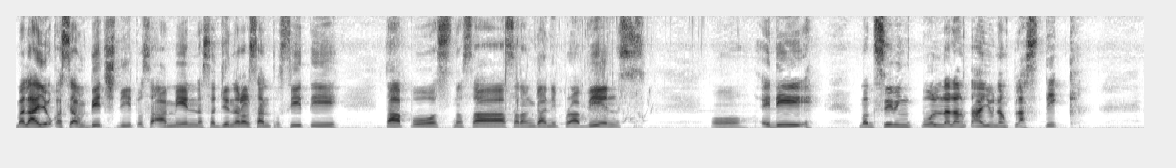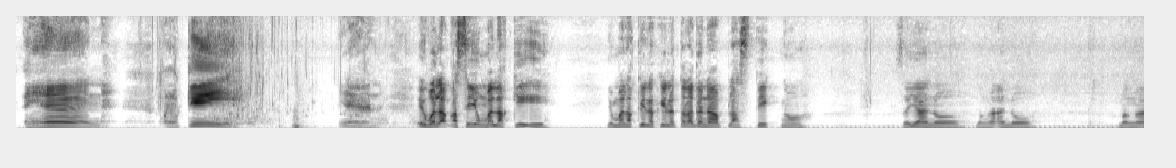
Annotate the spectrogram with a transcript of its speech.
malayo kasi ang beach dito sa amin, nasa General Santos City, tapos nasa Sarangani Province. Oh, edi mag-swimming pool na lang tayo ng plastic. Ayan. Okay. Ayan. Eh wala kasi yung malaki eh. Yung malaki-laki na talaga na plastic, no? So yan, no? Mga ano, mga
